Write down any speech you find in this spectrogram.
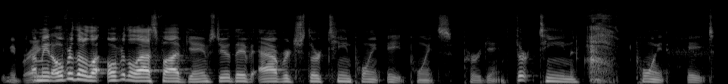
Give me a break. I mean, over the over the last five games, dude, they've averaged thirteen point eight points per game. Thirteen point eight.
